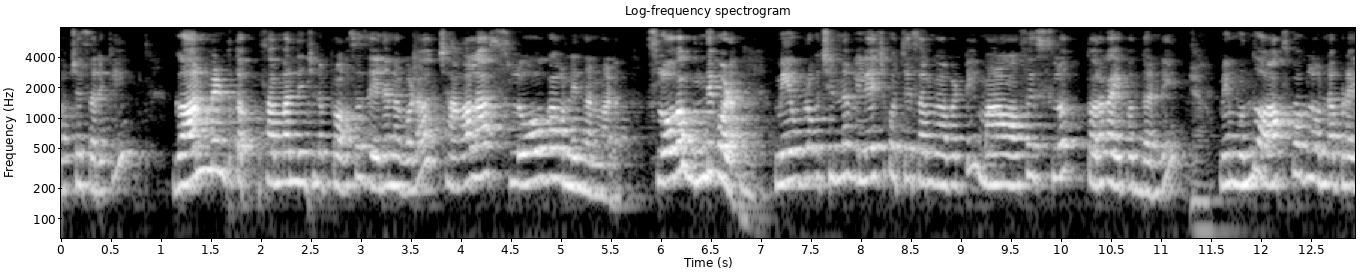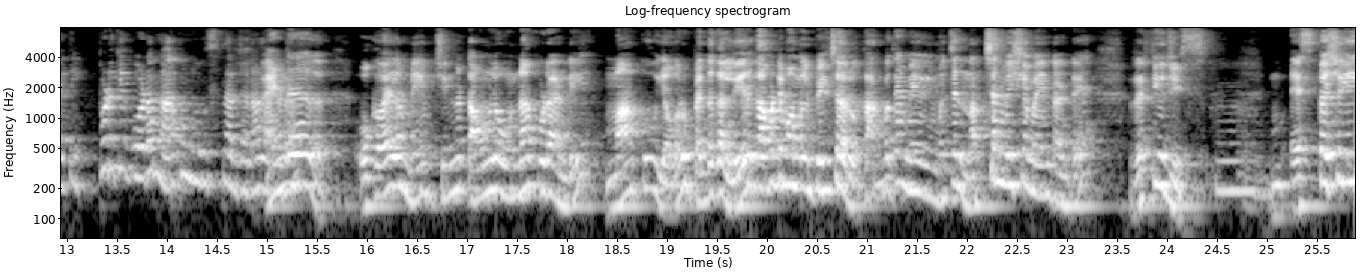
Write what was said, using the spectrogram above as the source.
వచ్చేసరికి గవర్నమెంట్తో సంబంధించిన ప్రాసెస్ ఏదైనా కూడా చాలా స్లోగా ఉండిందన్నమాట. స్లోగా ఉంది కూడా. మేము ఇప్పుడు ఒక చిన్న విలేజ్కి వచ్చేసాం కాబట్టి మా ఆఫీస్లో త్వరగా అయిపోద్దండి. మేము ముందు ఆక్స్బర్గ్లో ఉన్నప్పుడు అయితే ఇప్పటికీ కూడా నరకం చూపిస్తున్నారు జనాలు అండ్ ఒకవేళ మేము చిన్న టౌన్లో ఉన్నా కూడా అండి మాకు ఎవరు పెద్దగా లేరు కాబట్టి మమ్మల్ని పిలిచారు. కాకపోతే మేము మధ్య నచ్చని విషయం ఏంటంటే రెఫ్యూజీస్ ఎస్పెషలీ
